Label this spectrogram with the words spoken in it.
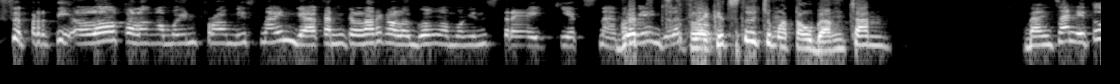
seperti lo kalau ngomongin Promise Nine gak akan kelar kalau gue ngomongin Stray Kids nah Gue tapi yang jelas Stray Kids tuh cuma tahu Bang Chan. Bang Chan itu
